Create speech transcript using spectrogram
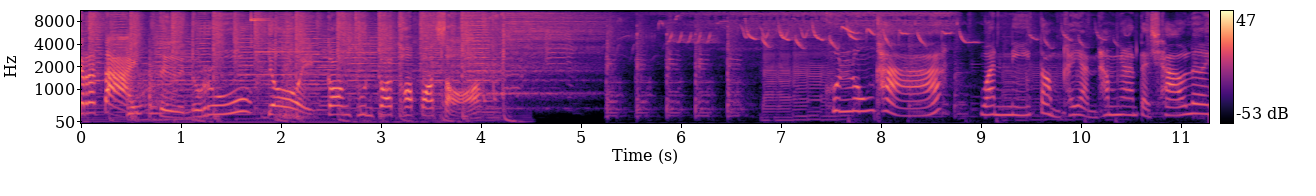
กระต่ายตื่นรู้ โดยกองทุนกทปส คุณลุงขา วันนี้ต่อมขยันทำงานแต่เช้าเลย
